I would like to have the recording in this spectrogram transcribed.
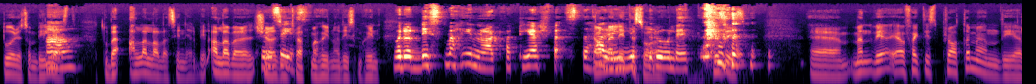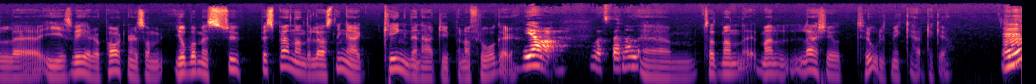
då är det som billigast. Ja. Då börjar alla ladda sin elbil. Alla börjar köra sin Precis. tvättmaskin och diskmaskin. Vadå, diskmaskinen har kvartersfest? Det Ja, här men är jätteroligt. Precis. Eh, Men vi, jag har faktiskt pratat med en del eh, ISV och partner som jobbar med superspännande lösningar kring den här typen av frågor. Ja, vad spännande. Ehm, Så att man, man lär sig otroligt mycket här tycker jag. Mm.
